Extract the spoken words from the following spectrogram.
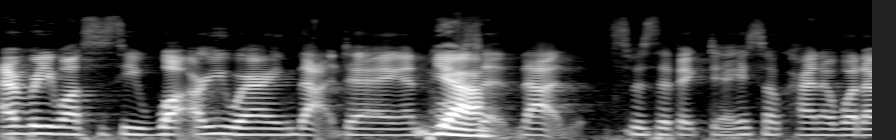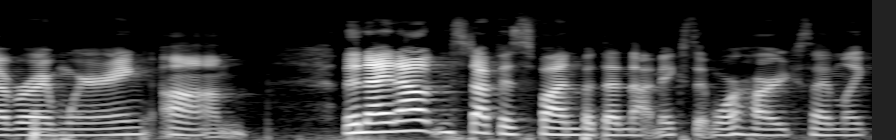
everybody wants to see what are you wearing that day and post Yeah. it that specific day so kind of whatever i'm wearing um the night out and stuff is fun but then that makes it more hard because i'm like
